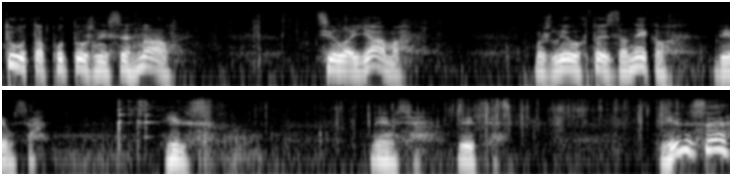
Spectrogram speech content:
тут потужний сигнал. Ціла яма. Можливо, хтось заникав. Дивимося. Гільз. Дивимося. Дивіться. Гільзи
